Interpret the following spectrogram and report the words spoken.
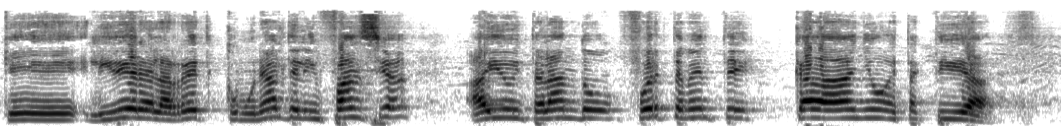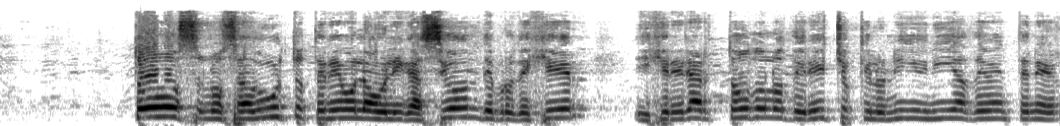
que lidera la red comunal de la infancia, ha ido instalando fuertemente cada año esta actividad. Todos los adultos tenemos la obligación de proteger y generar todos los derechos que los niños y niñas deben tener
